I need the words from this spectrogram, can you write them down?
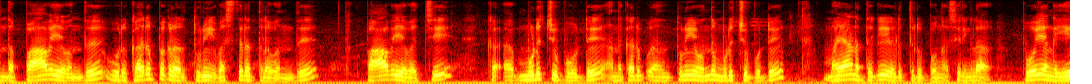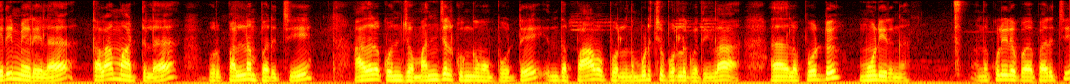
அந்த பாவையை வந்து ஒரு கருப்பு கலர் துணி வஸ்திரத்தில் வந்து பாவையை வச்சு க முடிச்சு போட்டு அந்த கருப்பு துணியை வந்து முடிச்சு போட்டு மயானத்துக்கு எடுத்துகிட்டு போங்க சரிங்களா? போய் அங்கே எரிமேடையில் தலைமாட்டில் ஒரு பள்ளம் பறித்து அதில் கொஞ்சம் மஞ்சள் குங்குமம் போட்டு இந்த பாவை பொருள் இந்த முடிச்ச பொருளுக்கு பார்த்தீங்களா அதை அதில் போட்டு மூடிடுங்க அந்த குழியில் ப பறித்து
